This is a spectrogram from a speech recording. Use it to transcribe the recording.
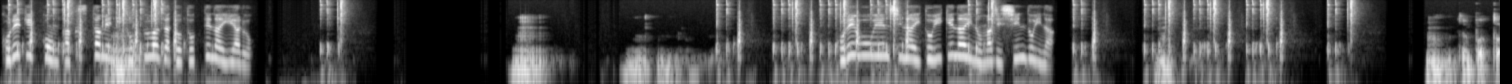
これ結婚隠すためにトップ技と取ってないやろ。うん。うんこれ応援しないといけないのマジしんどいな。うん、全部あった。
